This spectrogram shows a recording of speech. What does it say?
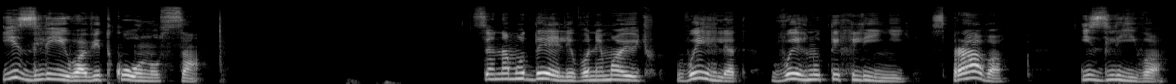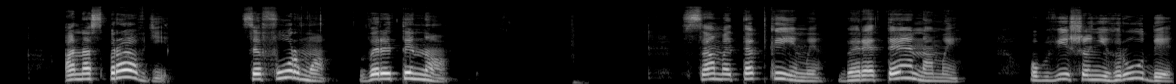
і зліва від конуса. Це на моделі вони мають вигляд вигнутих ліній справа і зліва. А насправді це форма веретена. Саме такими веретенами обвішані груди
